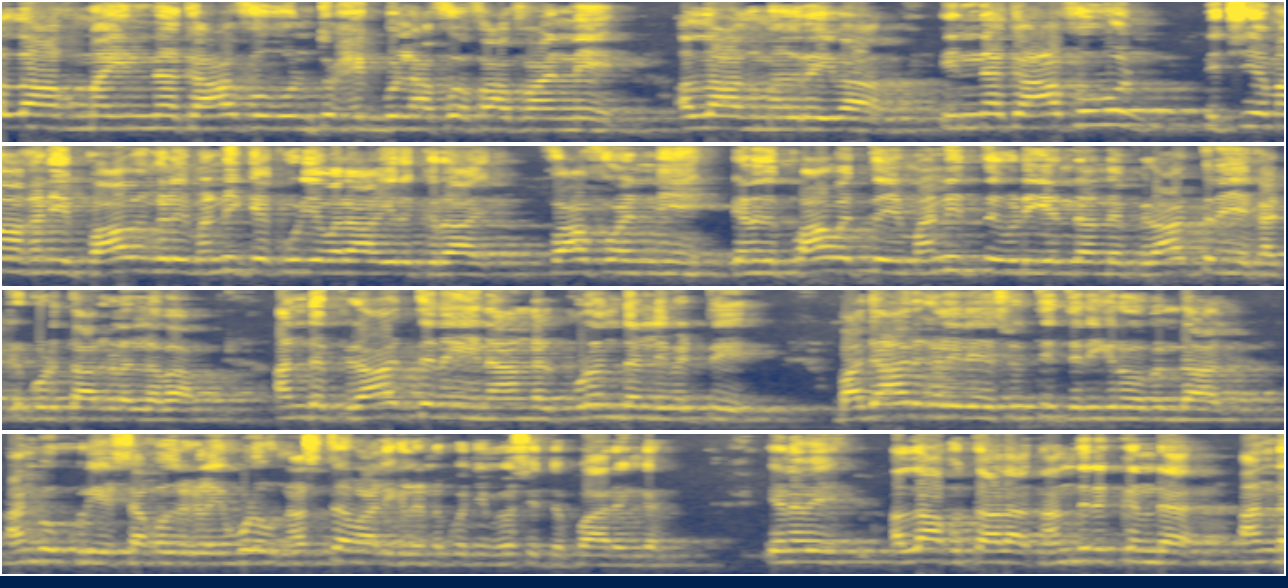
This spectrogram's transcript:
அல்லாஹுமா இன்ன காஃபுன் துஹிப்புல் அஃப அல்லாஹும் இறைவா இன்னக அஃபுவுன் நிச்சயமாக நீ பாவங்களை மன்னிக்க கூடியவராக இருக்கிறாய் ஃபாஃபன்னி எனது பாவத்தை மன்னித்து விடு என்று அந்த பிரார்த்தனையை கற்றுக் கொடுத்தார்கள் அல்லவா? அந்த பிரார்த்தனையை நாங்கள் புறந்தள்ளிவிட்டு பஜார்களிலே சுற்றி திரிகிறோம் என்றால் அன்புக்குரிய சகோதரர்கள் எவ்வளவு நஷ்டவாளிகள் என்று கொஞ்சம் யோசித்து பாருங்கள். எனவே அல்லாஹு தாலா தந்திருக்கின்ற அந்த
